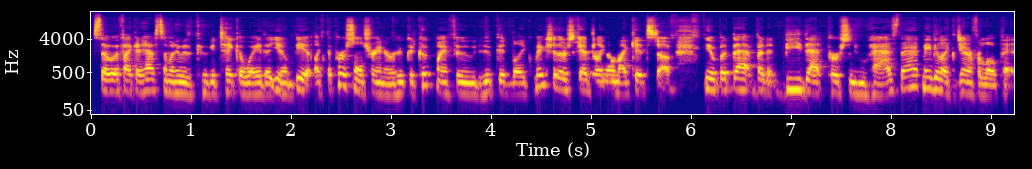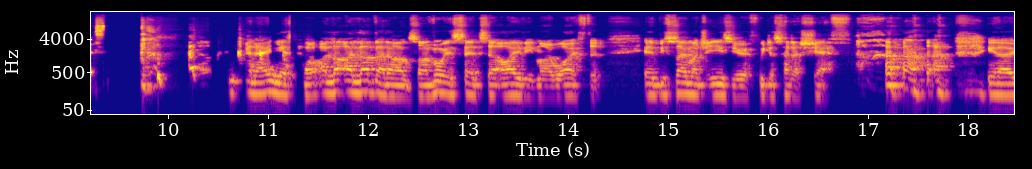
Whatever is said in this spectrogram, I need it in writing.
so if i could have someone who, who could take away that you know be it like the personal trainer who could cook my food who could like make sure they're scheduling all my kids stuff you know but that but be that person who has that maybe like jennifer lopez an A-list. I, lo- I love that answer. I've always said to Ivy, my wife, that it'd be so much easier if we just had a chef. you know,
